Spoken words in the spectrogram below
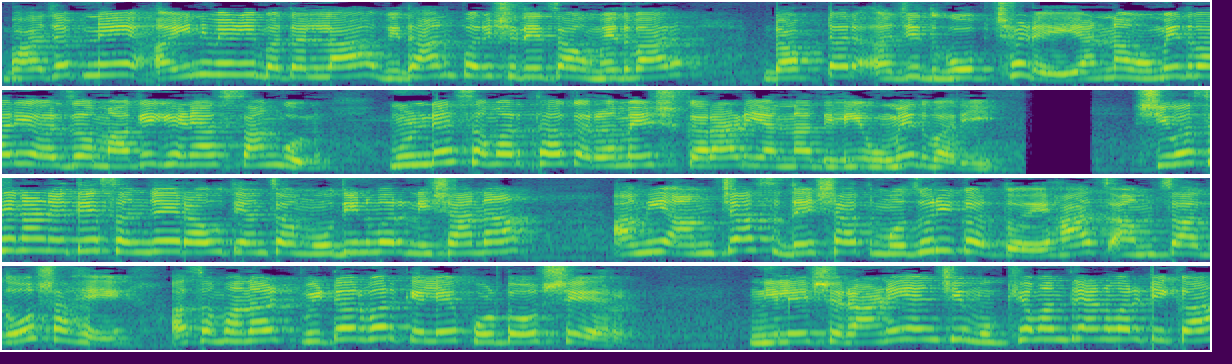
भाजपने ऐनवेळी बदलला विधान परिषदेचा उमेदवार डॉक्टर अजित गोपछडे यांना उमेदवारी अर्ज मागे घेण्यास सांगून मुंडे समर्थक रमेश कराड यांना दिली उमेदवारी. शिवसेना नेते संजय राऊत यांचा मोदींवर निशाणा आम्ही आमच्याच देशात मजुरी करतोय हाच आमचा दोष आहे असं म्हणत ट्विटरवर केले फोटो शेअर. निलेश राणे यांची मुख्यमंत्र्यांवर टीका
